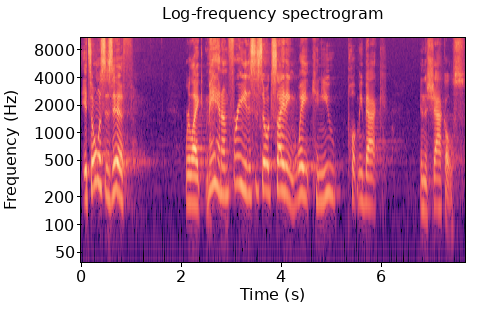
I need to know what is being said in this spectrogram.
it's almost as if we're like, man, I'm free. This is so exciting. Wait, can you put me back in the shackles?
